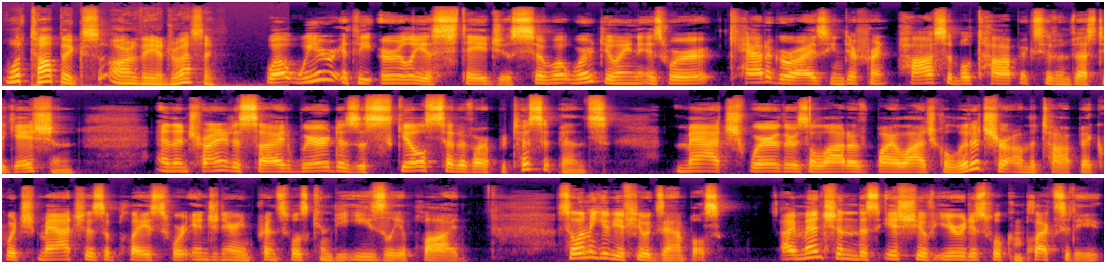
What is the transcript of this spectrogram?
What topics are they addressing? Well, we're at the earliest stages. So, what we're doing is we're categorizing different possible topics of investigation and then trying to decide where does the skill set of our participants match where there's a lot of biological literature on the topic, which matches a place where engineering principles can be easily applied. So, let me give you a few examples. I mentioned this issue of irreducible complexity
